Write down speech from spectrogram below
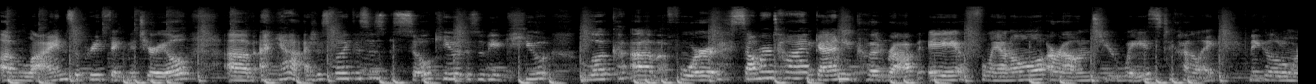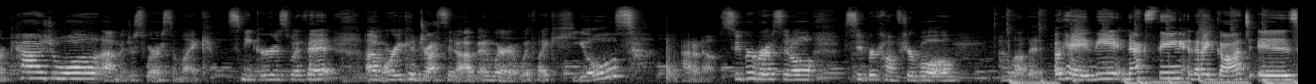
um, lined, so pretty thick material. Um, yeah, I just feel like this is so cute. This would be a cute look um, for summertime. Again, you could wrap a flannel around your waist to kind of like make it a little more casual um, and just wear some like sneakers with it. Um, or you could dress it up and wear it with like heels. I don't know, super versatile, super comfortable. I love it. Okay, the next thing that I got is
